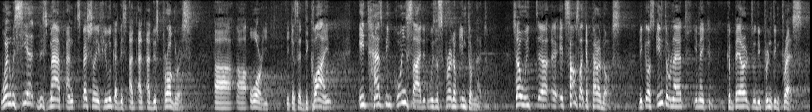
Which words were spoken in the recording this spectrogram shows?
when we see this map, and especially if you look at this, at, at, at this progress, uh, uh, or you, you, can say decline, it has been coincided with the spread of internet. So it, uh, it sounds like a paradox, because internet, you may c- compare it to the printing press,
